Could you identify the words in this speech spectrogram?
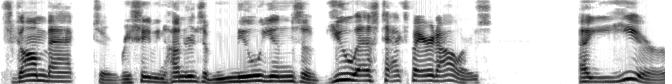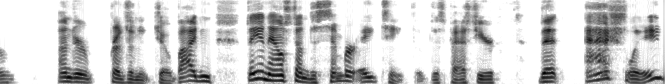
it's gone back to receiving hundreds of millions of U.S. taxpayer dollars a year under President Joe Biden. They announced on December 18th of this past year that Ashley,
